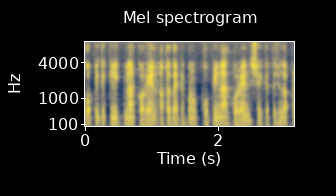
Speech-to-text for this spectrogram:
কপিতে ক্লিক না করেন, অর্থাৎ একটা কোনো কপি না করেন, সেক্ষেত্রে শুধু আপনি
